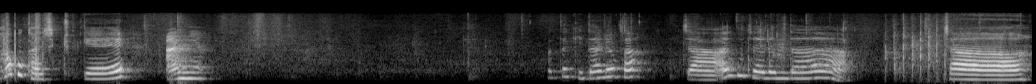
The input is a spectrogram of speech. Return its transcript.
하고 간식 줄게. 아니야. 일단 기다려봐. 자, 아이고 잘한다. 자,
